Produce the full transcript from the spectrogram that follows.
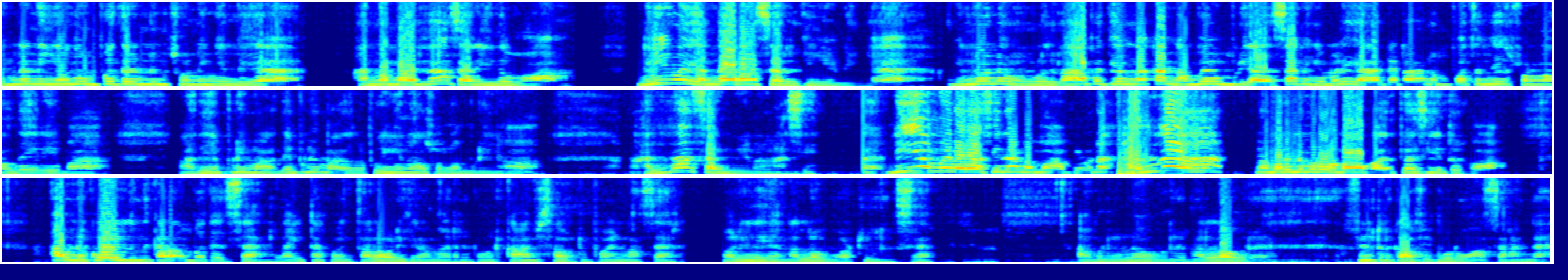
என்ன நீங்க வந்து முப்பத்தி ரெண்டுன்னு சொன்னீங்க இல்லையா? அந்த மாதிரி தான் சார் இதுவும். நீங்களும் எங்க தான் சார் இருக்கீங்க நீங்க? இன்னொன்னு உங்களுக்கு நாற்பத்தி ஏழுனாக்கா நம்பவே முடியாது சார். நீங்க மேலே யார் கேட்டாலும் முப்பத்தஞ்சு சொல்லலாம் தைரியமா. அது எப்படிமா அது எப்படிமா அதுல பொய்னா சொல்ல முடியும். அதுதான் சார் மீனராசி. நீங்க மீனராசி நம்ம அப்படின்னா அதுதான் நம்ம ரெண்டு பேரும் ஒன்றா உட்காந்து பேசிட்டு இருக்கோம். அவங்க கோயிலுக்கு இருந்து கிளம்பும்போது சார் லைட்டா கொஞ்சம் தலைவலிக்கிற மாதிரி இருக்கும். ஒரு காஃபி சாப்பிட்டு போயிடலாம் சார். வழியில் நல்ல ஹோட்டல் இருக்கு சார். அப்படின்னு ஒரு நல்ல ஒரு ஃபில்டர் காஃபி போடுவான் சார் அங்கே.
